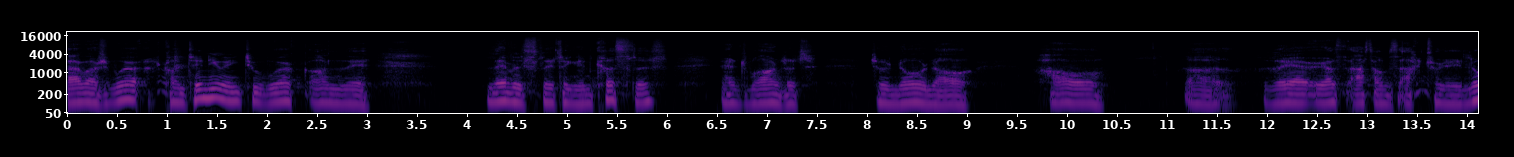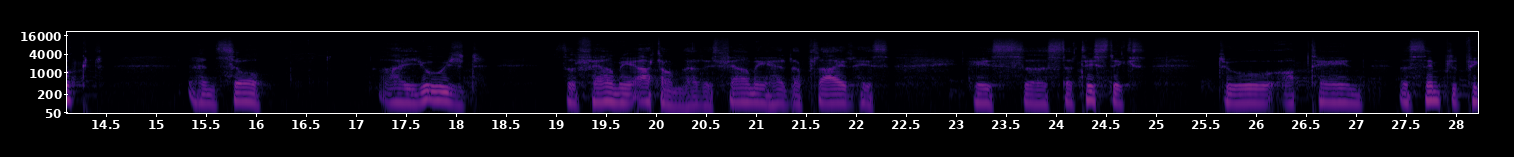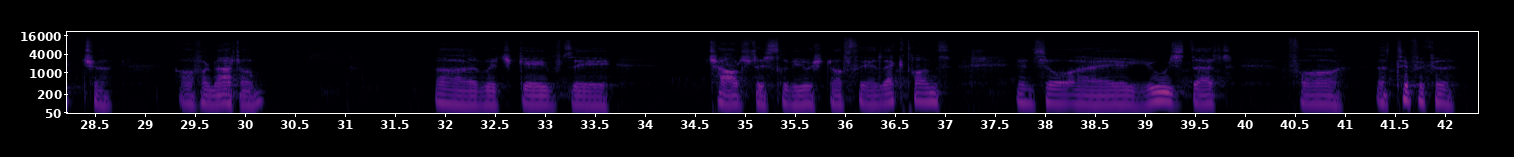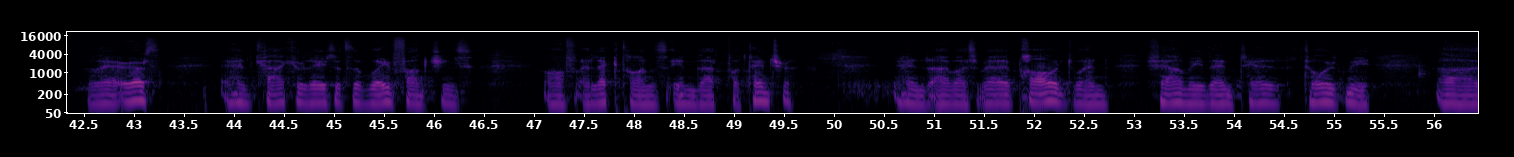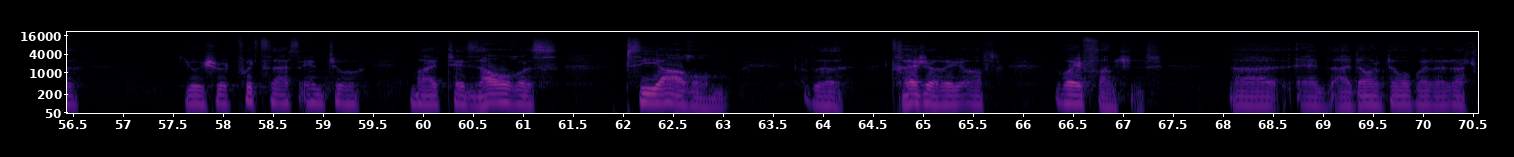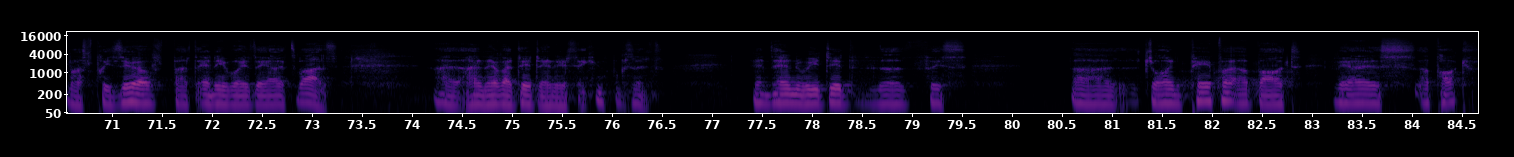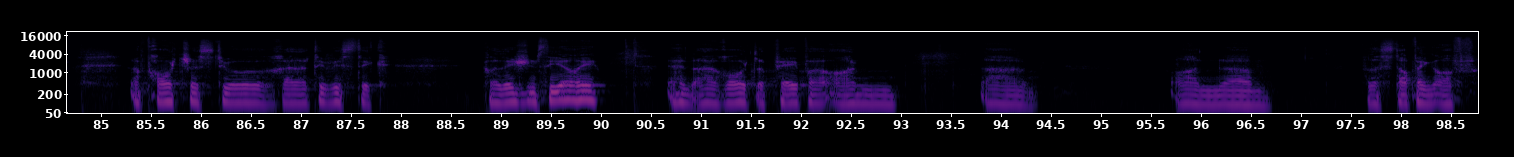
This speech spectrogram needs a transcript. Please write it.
I was work, continuing to work on the level splitting in crystals and wanted to know now how uh, rare earth atoms actually looked. And so I used the Fermi atom, that is, Fermi had applied his, his uh, statistics to obtain a simple picture of an atom, uh, which gave the charge distribution of the electrons. And so I used that for a typical rare earth and calculated the wave functions of electrons in that potential. And I was very proud when Fermi then told me, uh, you should put that into my thesaurus psiarum, the treasury of wave functions. Uh, and I don't know whether that was preserved, but anyway, there it was. I, I never did anything with it. And then we did the, this uh, joint paper about various approaches to relativistic collision theory, and I wrote a paper on uh, on um, the stopping of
